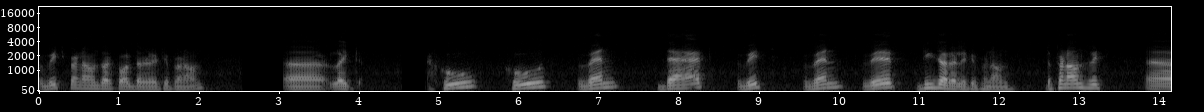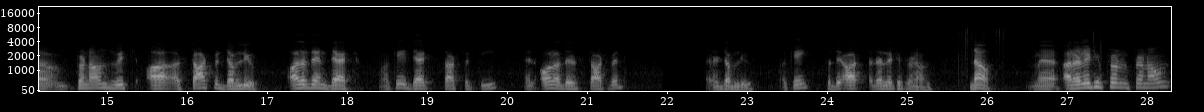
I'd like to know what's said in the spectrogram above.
which pronouns are called the relative pronouns, uh, like who, whose, when, that, which, when, where. These are relative pronouns. The pronouns which uh, pronouns which are, start with W, other than that, okay, that starts with T, and all others start with uh, W. Okay, so they are relative pronouns. Now, uh, a relative pron- pronoun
